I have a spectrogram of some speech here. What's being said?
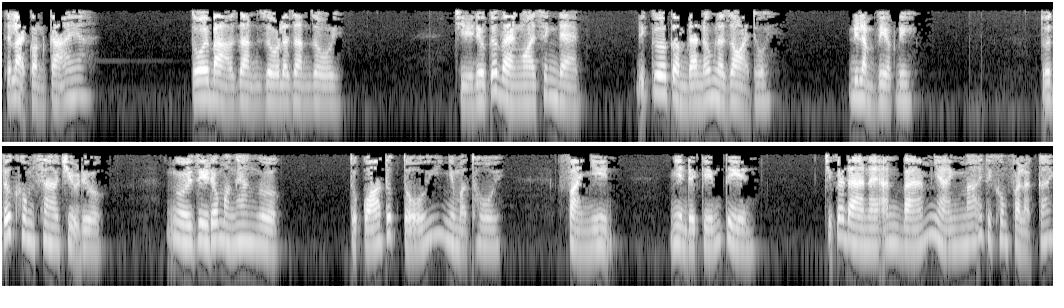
Thế lại còn cãi á? Tôi bảo dặn rồi là dặn rồi. Chỉ được cái vẻ ngoài xinh đẹp, đi cưa cầm đàn ông là giỏi thôi. Đi làm việc đi. Tôi tức không sao chịu được. Người gì đâu mà ngang ngược. Tôi quá tức tối, nhưng mà thôi. Phải nhìn. Nhìn để kiếm tiền. Chứ cái đà này ăn bám nhà anh mãi thì không phải là cách.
